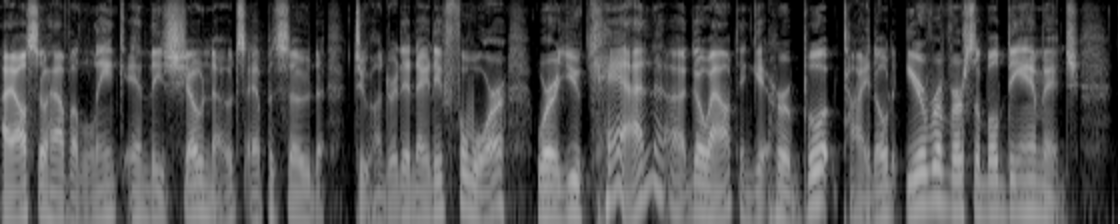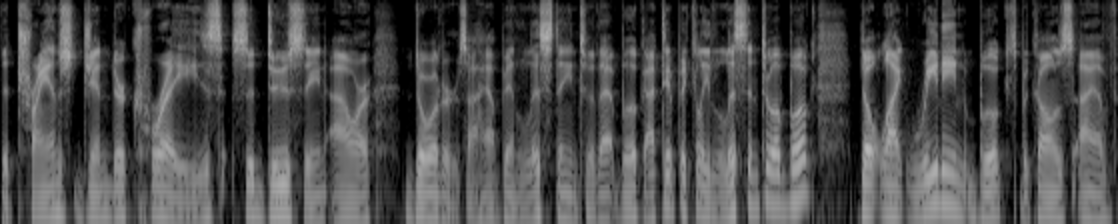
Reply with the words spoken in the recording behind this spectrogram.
I also have a link in these show notes, episode 284, where you can uh, go out and get her book titled Irreversible Damage the transgender craze seducing our daughters. I have been listening to that book. I typically listen to a book, don't like reading books because I have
